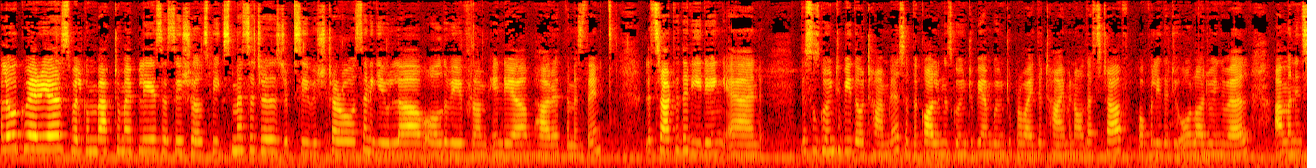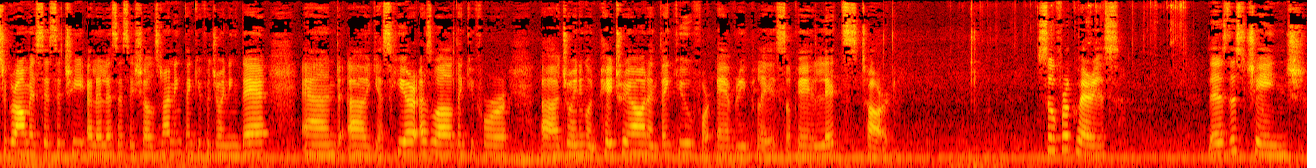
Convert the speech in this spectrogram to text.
Hello Aquarius, welcome back to my place as SA Shells speaks messages, Gypsy Witch Tarot, sending you love all the way from India, Bharat, Namaste. Let's start with the reading and this is going to be though timeless. If the calling is going to be, I'm going to provide the time and all that stuff. Hopefully that you all are doing well. I'm on Instagram, SSHE, LLS SA Shells Running. Thank you for joining there. And uh, yes, here as well. Thank you for uh, joining on Patreon and thank you for every place. Okay, let's start. So for Aquarius, there's this change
